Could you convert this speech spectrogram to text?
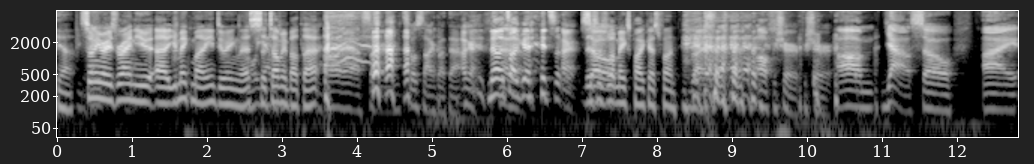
yeah. So, anyways, Ryan, you uh, you make money doing this. Oh, so yeah, tell me about about that. Oh yeah, sorry. We're supposed to talk about that. Okay. No, it's No, all no. good. It's right, this is what makes podcast fun. Right. oh, for sure, for sure. Um, yeah. So I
